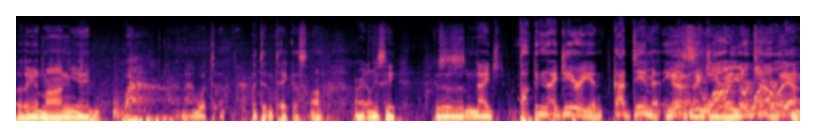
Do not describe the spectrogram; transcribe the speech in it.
William Onyeabor. What? that didn't take us long. All right, let me see. This is Nig- fucking Nigerian. God damn it. He yeah, is see, Nigerian. while you no were wonder. telling yeah.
